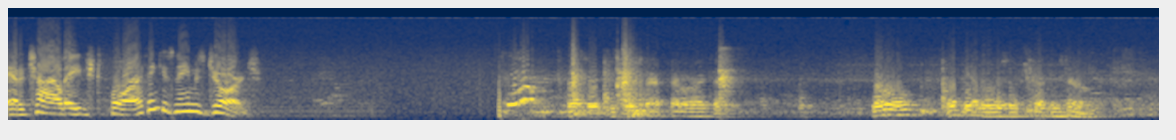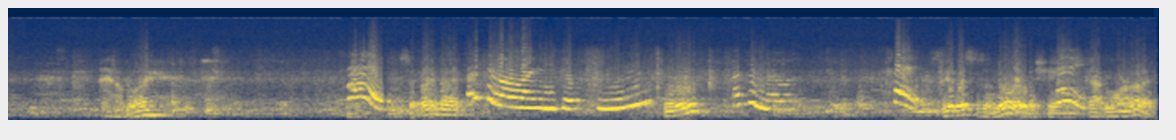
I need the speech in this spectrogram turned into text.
at a child aged four. I think his name is George. That's it. You push that pedal right there. No, no. Let the other one so it circles down. Atta boy. Hey, Sit right back. I can him do food. Hmm? I can let Hey, See, this is a newer machine. It's got more on it.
